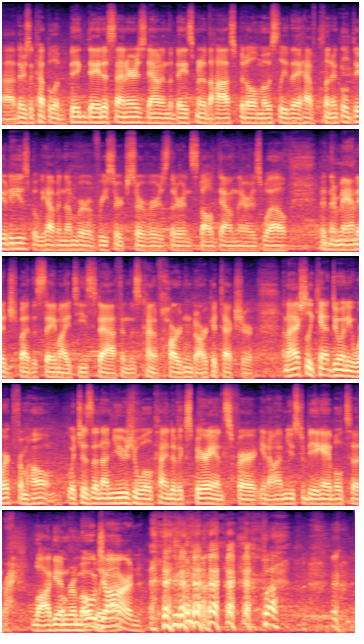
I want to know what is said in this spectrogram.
uh, there's a couple of big data centers down in the basement of the hospital. Mostly they have clinical duties, but we have a number of research servers that are installed down there as well. And they're managed by the same IT staff in this kind of hardened architecture. And I actually can't do any work from home, which is an unusual kind of experience for, you know, I'm used to being able to log in oh remotely. Oh, darn.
